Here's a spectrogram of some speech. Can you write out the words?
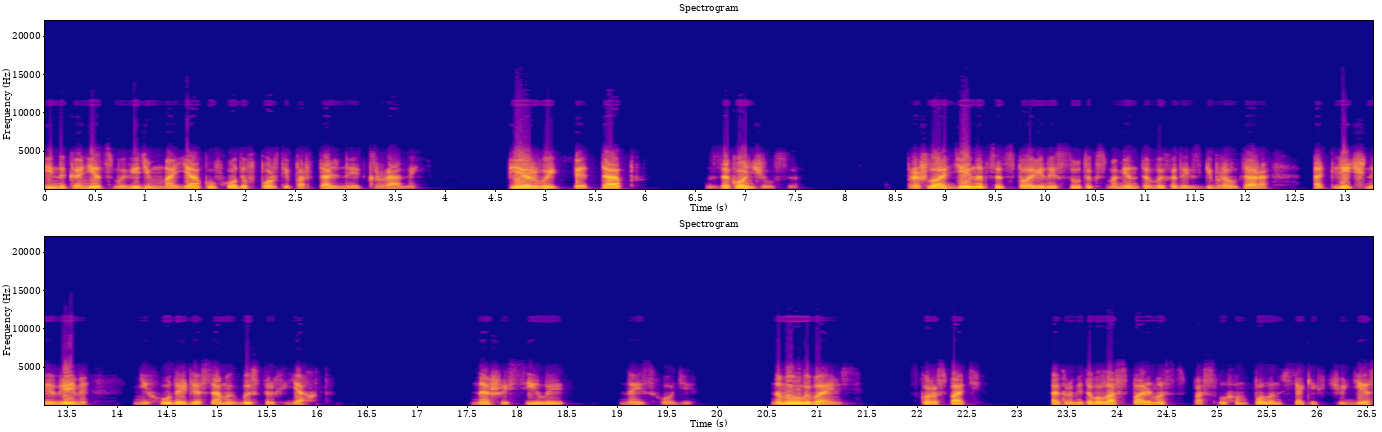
и, наконец, мы видим маяк у входа в порт и портальные краны. Первый этап закончился. Прошло одиннадцать с половиной суток с момента выхода из Гибралтара. Отличное время, не худое для самых быстрых яхт. Наши силы на исходе. Но мы улыбаемся. Скоро спать. А кроме того, Лас-Пальмас, по слухам, полон всяких чудес.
